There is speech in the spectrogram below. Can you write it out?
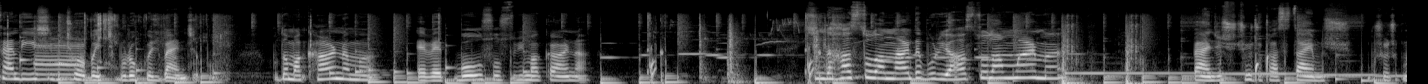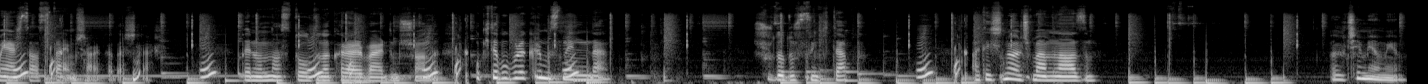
Sen de yeşil bir çorba iç. Brokoli bence bu. Bu da makarna mı? Evet bol soslu bir makarna. Şimdi hasta olanlar da buraya. Hasta olan var mı? Bence şu çocuk hastaymış. Bu çocuk meğerse hastaymış arkadaşlar. Ben onun hasta olduğuna karar verdim şu anda. O kitabı bırakır mısın elinden? Şurada dursun kitap. Ateşini ölçmem lazım. Ölçemiyor muyum?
